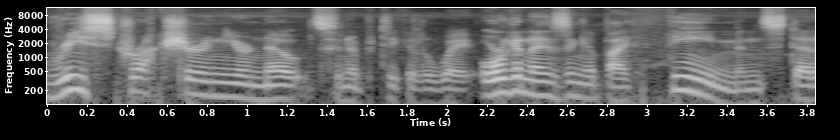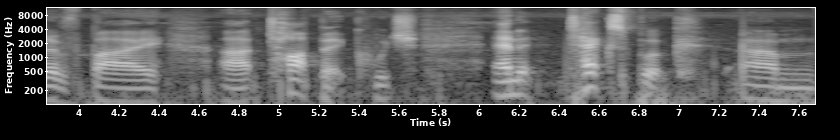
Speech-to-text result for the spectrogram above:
restructuring your notes in a particular way, organizing it by theme instead of by uh, topic, which, and textbook um,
